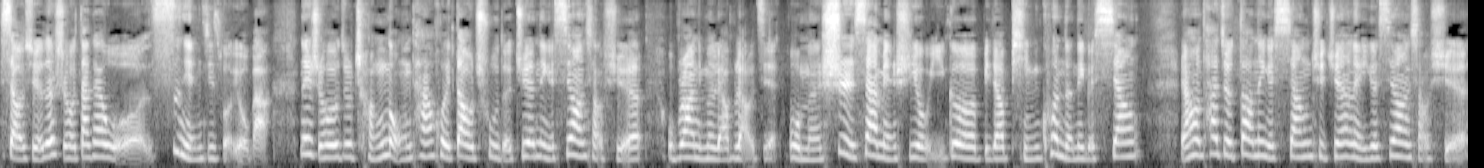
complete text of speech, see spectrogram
小学的时候，大概我四年级左右吧。那时候就成龙他会到处的捐那个希望小学，我不知道你们了不了解。我们市下面是有一个比较贫困的那个乡。然后他就到那个乡去捐了一个希望小学，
